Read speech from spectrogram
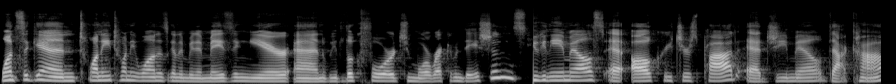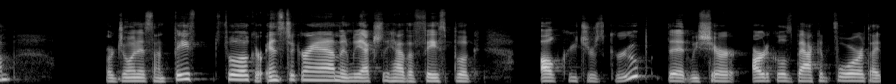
once again, 2021 is going to be an amazing year, and we look forward to more recommendations. You can email us at allcreaturespod at gmail.com or join us on Facebook or Instagram. And we actually have a Facebook all Creatures group that we share articles back and forth. I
